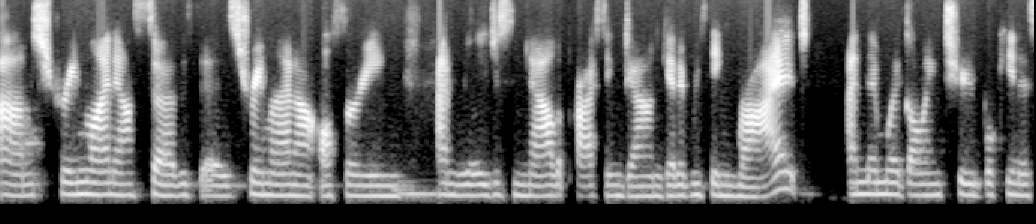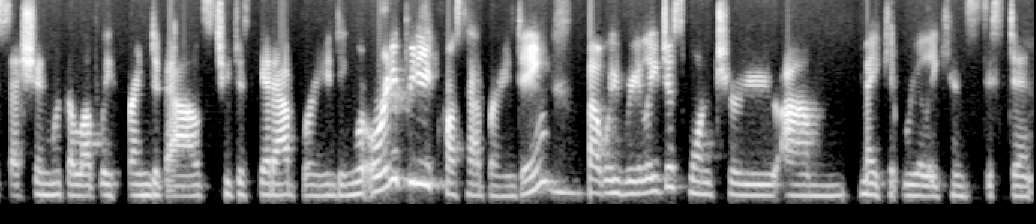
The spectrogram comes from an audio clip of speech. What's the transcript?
um, streamline our services, streamline our offering, mm-hmm. and really just nail the pricing down, get everything right. And then we're going to book in a session with a lovely friend of ours to just get our branding. We're already pretty across our branding, mm-hmm. but we really just want to um, make it really consistent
